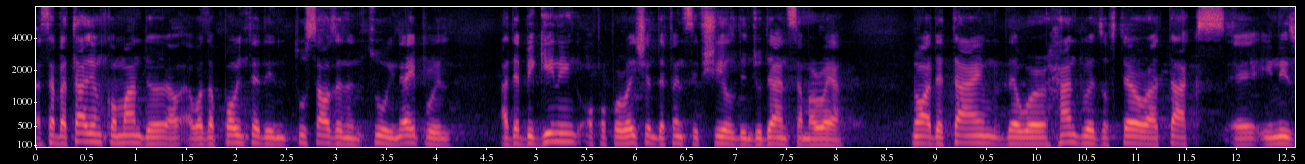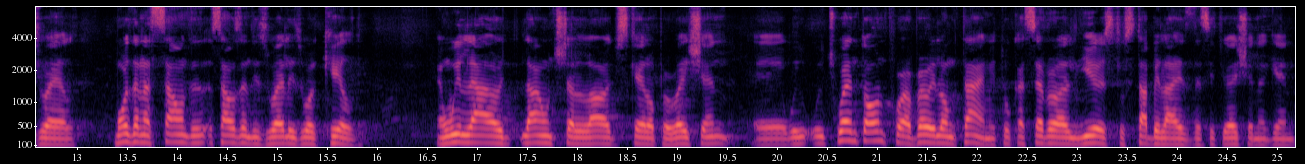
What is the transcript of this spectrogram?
As a battalion commander, I, I was appointed in 2002 in April at the beginning of Operation Defensive Shield in Judea and Samaria. Know, at the time there were hundreds of terror attacks uh, in Israel. More than a thousand Israelis were killed, and we launched a large-scale operation uh, which went on for a very long time. It took us several years to stabilize the situation again.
